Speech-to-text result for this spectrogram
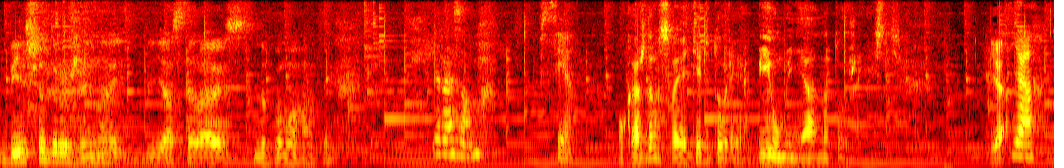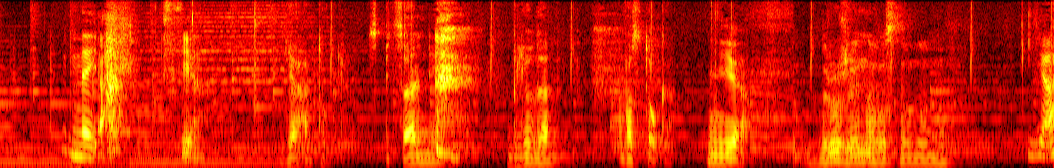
Більше дружина, я стараюсь допомагати. Разом. Всі. У каждого своя территория, и у меня она тоже есть. Я. Я. Не я. Всі. Я готовлю специальные блюда Востока. Я. Дружина в основному. Я.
